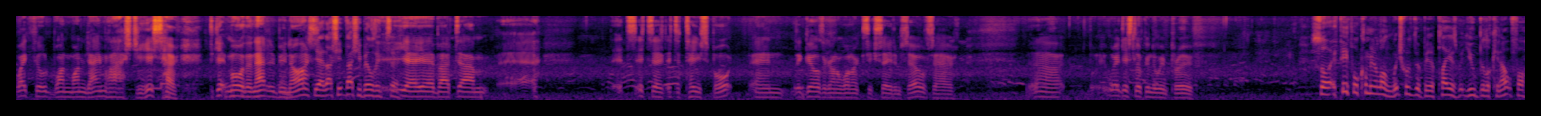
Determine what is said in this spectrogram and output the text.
Wakefield won one game last year, so to get more than that would be nice. Yeah, that's your, that's your building to. yeah, yeah, but um, uh, it's it's a it's a team sport, and the girls are going to want to succeed themselves. So uh, we're just looking to improve. So if people coming along, which would be the players that you'd be looking out for?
